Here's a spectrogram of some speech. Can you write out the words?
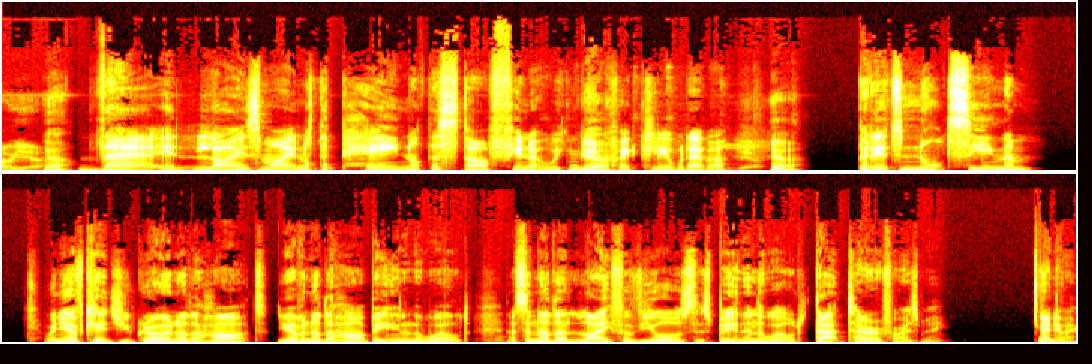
Oh yeah Yeah. There it lies my not the pain, not the stuff, you know, we can go Yeah. quickly, whatever. Yeah. But it's not seeing them. When you have kids, you grow another heart. You have another heart beating in the world. That's another life of yours that's beating in the world. That terrifies me. Anyway,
